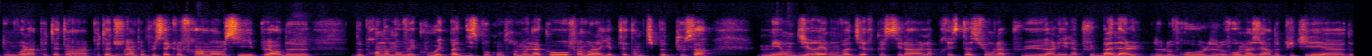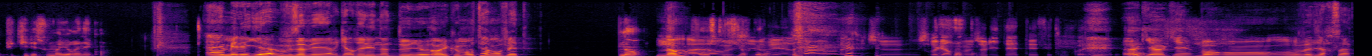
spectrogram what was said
Donc voilà, peut-être peut jouer un peu plus avec le frein à main aussi, peur de, de prendre un mauvais coup et de pas être dispo contre Monaco. Enfin voilà, il y a peut-être un petit peu de tout ça. Mais on dirait, on va dire que c'est la, la, prestation la plus, allez, la plus banale de Lovro Magère depuis qu'il est, depuis qu'il est sous le maillot rennais, quoi. Eh mais les gars, vous avez regardé les notes de Yo dans les commentaires en fait Non. Non ah, je te jure que non. je, regarde vos jolies têtes et c'est tout quoi. Ok ok, bon on, va dire ça.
